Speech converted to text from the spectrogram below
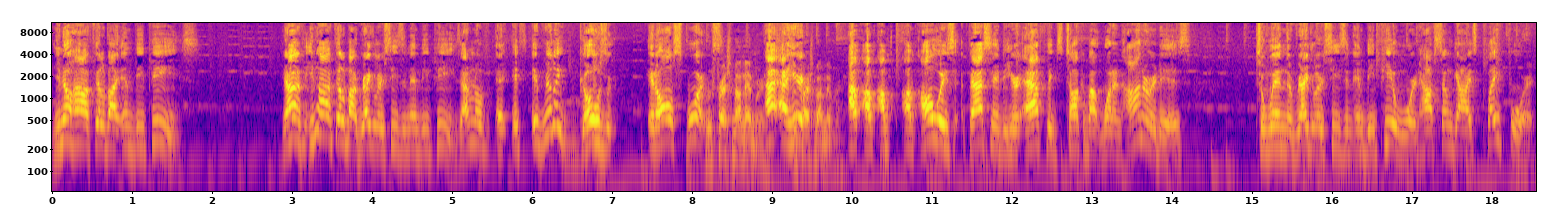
you know how I feel about MVPs. You know, how, you know how I feel about regular season MVPs. I don't know if it, it really goes in all sports. Refresh my memory. I, I hear, Refresh my memory. I, I, I'm, I'm always fascinated to hear athletes talk about what an honor it is to win the regular season MVP award how some guys play for it.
